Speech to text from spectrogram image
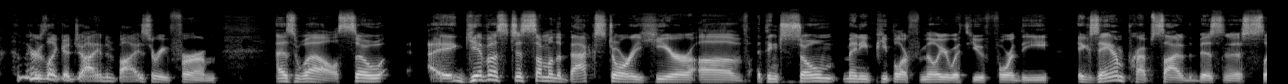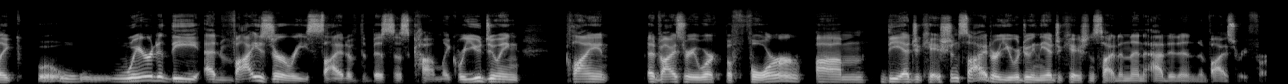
there's like a giant advisory firm as well. So, give us just some of the backstory here. Of I think so many people are familiar with you for the exam prep side of the business. Like, where did the advisory side of the business come? Like, were you doing client advisory work before um, the education side, or you were doing the education side and then added in an advisory firm?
